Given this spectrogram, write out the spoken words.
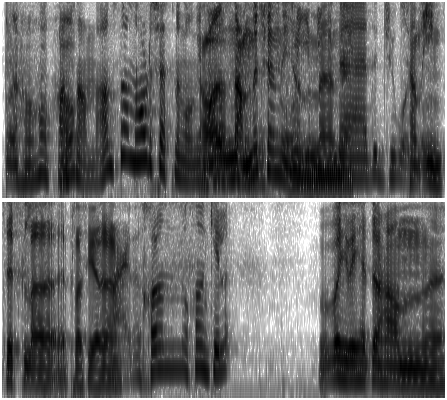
Jaha, Hans ja. namn. Hans namn har du sett någon gång? Ja, namnet känner jag igen, men. Kan inte pla placera den. Nej, men skön, skön kille. Vad heter han? eh,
